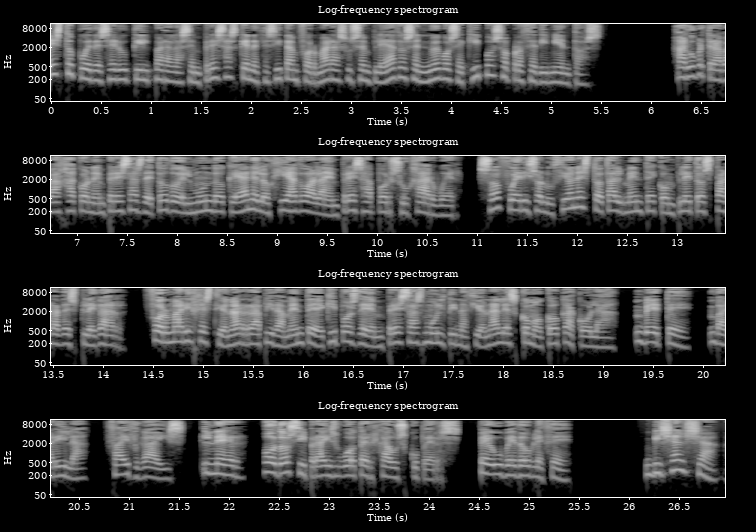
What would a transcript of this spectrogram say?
Esto puede ser útil para las empresas que necesitan formar a sus empleados en nuevos equipos o procedimientos. Aruber trabaja con empresas de todo el mundo que han elogiado a la empresa por su hardware, software y soluciones totalmente completos para desplegar, formar y gestionar rápidamente equipos de empresas multinacionales como Coca-Cola, BT, Barilla, Five Guys, Lner, O2 y PricewaterhouseCoopers, PwC. Vishal Shah,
